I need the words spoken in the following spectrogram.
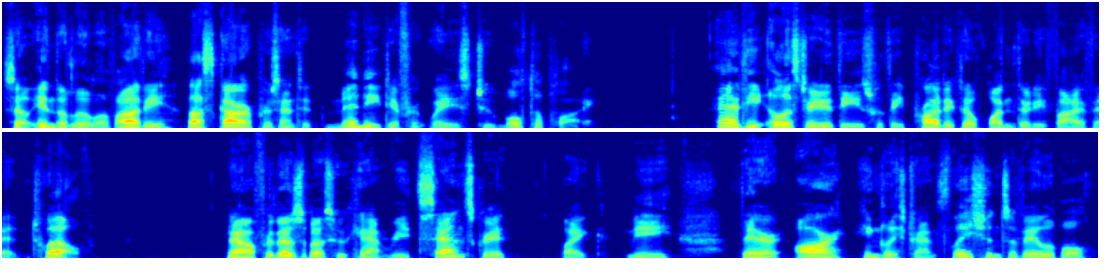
So in the Lilavati, Bhaskara presented many different ways to multiply. And he illustrated these with a product of 135 and 12. Now, for those of us who can't read Sanskrit, like me, there are English translations available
